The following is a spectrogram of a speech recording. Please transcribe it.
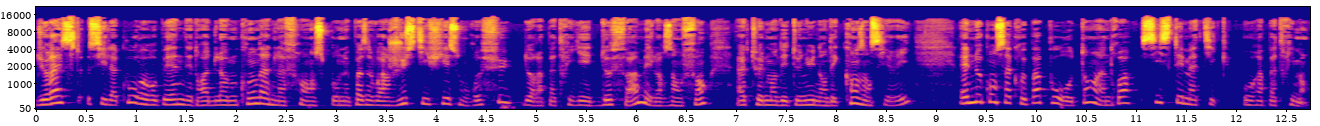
Du reste, si la Cour européenne des droits de l'homme condamne la France pour ne pas avoir justifié son refus de rapatrier deux femmes et leurs enfants actuellement détenus dans des camps en Syrie, elle ne consacre pas pour autant un droit systématique au rapatriement.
